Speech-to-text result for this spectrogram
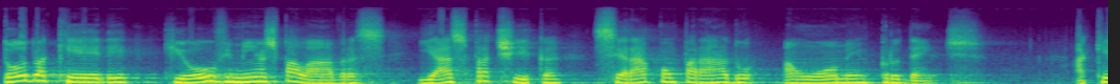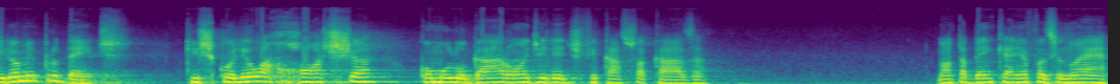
todo aquele que ouve minhas palavras e as pratica será comparado a um homem prudente Aquele homem prudente que escolheu a rocha como lugar onde ele edificar sua casa. Nota bem que a ênfase não é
